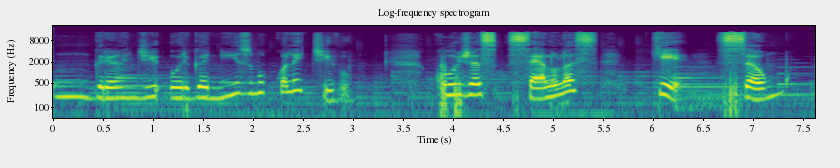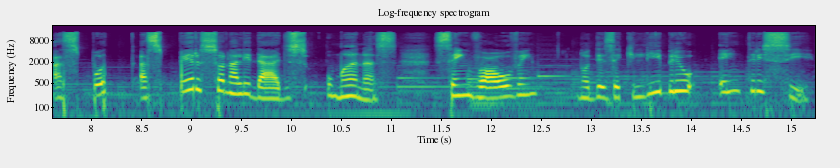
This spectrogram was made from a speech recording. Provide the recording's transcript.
um grande organismo coletivo, cujas células, que são as, as personalidades humanas, se envolvem no desequilíbrio entre si,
